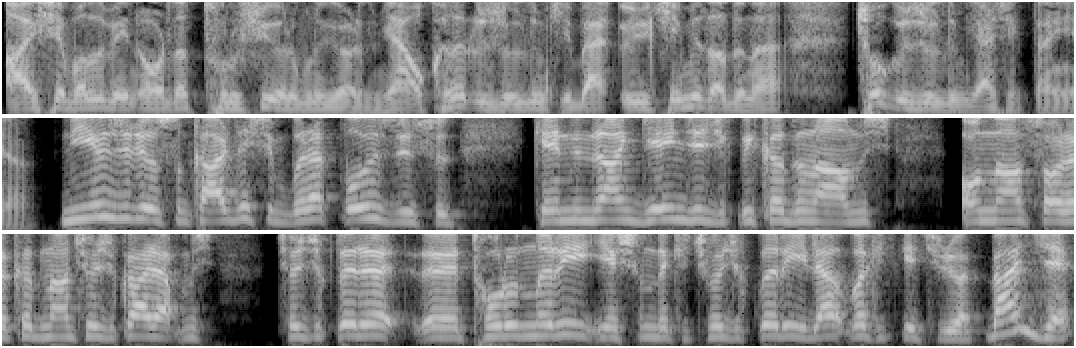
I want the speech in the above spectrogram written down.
Ayşe Balıbey'in orada turşu yorumunu gördüm. Ya o kadar üzüldüm ki ben ülkemiz adına çok üzüldüm gerçekten ya. Niye üzülüyorsun kardeşim bırak o üzülsün. Kendinden gencecik bir kadın almış. Ondan sonra kadından çocuklar yapmış. Çocukları e, torunları yaşındaki çocuklarıyla vakit geçiriyor. Bence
